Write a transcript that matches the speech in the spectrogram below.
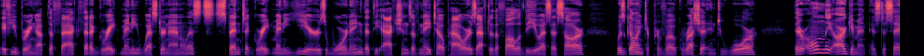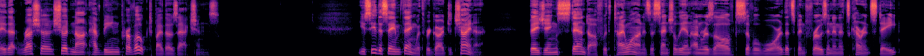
If you bring up the fact that a great many Western analysts spent a great many years warning that the actions of NATO powers after the fall of the USSR was going to provoke Russia into war, their only argument is to say that Russia should not have been provoked by those actions. You see the same thing with regard to China. Beijing's standoff with Taiwan is essentially an unresolved civil war that's been frozen in its current state,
